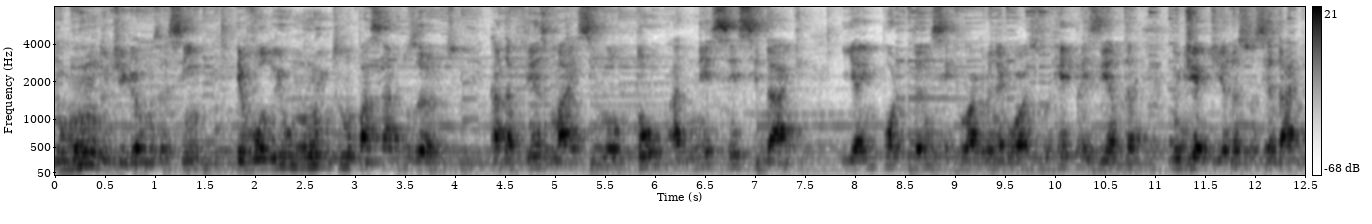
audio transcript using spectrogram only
do mundo, digamos assim, evoluiu muito no passar dos anos. Cada vez mais se notou a necessidade e a importância que o agronegócio representa no dia a dia da sociedade.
